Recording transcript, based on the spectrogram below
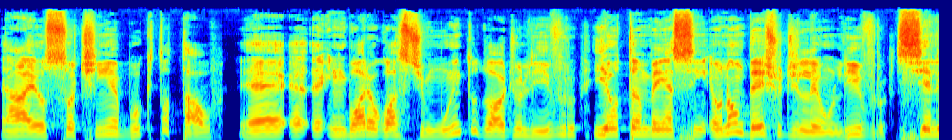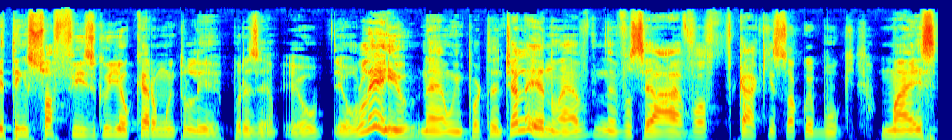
Ah, eu sou team e-book total. É, é, é, embora eu goste muito do audiolivro, e eu também, assim, eu não deixo de ler um livro se ele tem só físico e eu quero muito ler, por exemplo. Eu, eu leio, né? O importante é ler, não é né, você, ah, vou ficar aqui só com e-book. Mas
